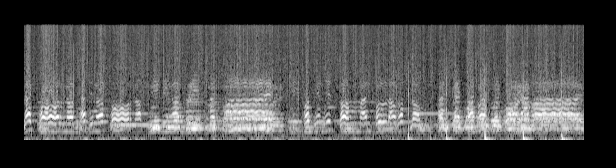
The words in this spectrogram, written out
Horner sat in a corner, eating a Christmas pie. He put in his thumb and pulled out a plum, and said, what a good boy am I.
